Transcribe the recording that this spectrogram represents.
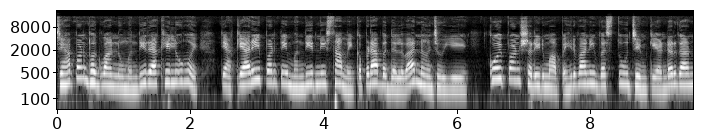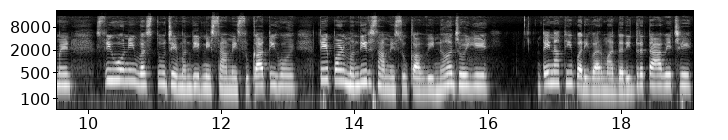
જ્યાં પણ ભગવાનનું મંદિર રાખેલું હોય, ત્યાં ક્યારેય પણ તે મંદિરની સામે કપડાં બદલવા ન જોઈએ. કોઈ પણ શરીરમાં પહેરવાની વસ્તુ જેમ કે અંડરગાર્મેન્ટ, સ્ત્રીઓની વસ્તુ જે મંદિરની સામે સુકાતી હોય, તે પણ મંદિર સામે સુકાવવી ન જોઈએ. તેનાથી પરિવારમાં દરિદ્રતા આવે છે,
